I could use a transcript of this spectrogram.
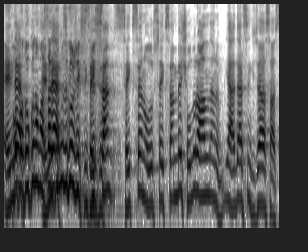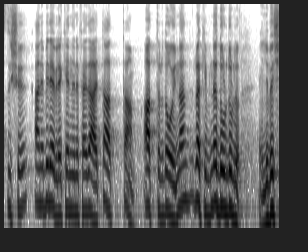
Ender, Topa dokunamazsan Ender, kırmızı göreceksin kesin. 80, 80 olur, 85 olur anlarım. Ya dersin ki sahası dışı, hani bile bile kendini feda etti, at, tamam. Attırdı oyundan, rakibini de durdurdu. 55.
